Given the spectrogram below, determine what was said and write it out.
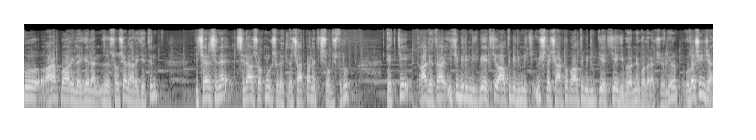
bu Arap Baharı ile gelen sosyal hareketin içerisine silah sokmak suretiyle çarpan etkisi oluşturulup etki adeta iki birimlik bir etki altı birimlik üçle çarpıp altı birimlik bir etkiye gibi örnek olarak söylüyorum. Ulaşınca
